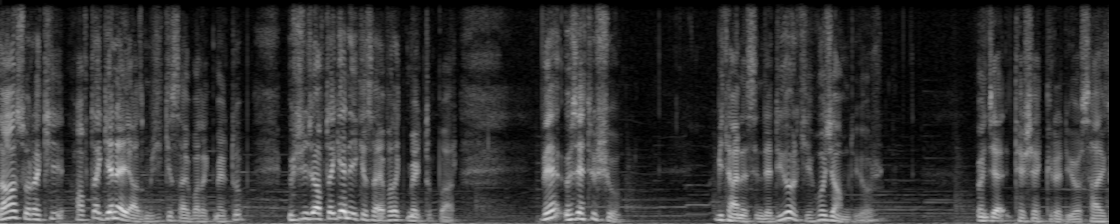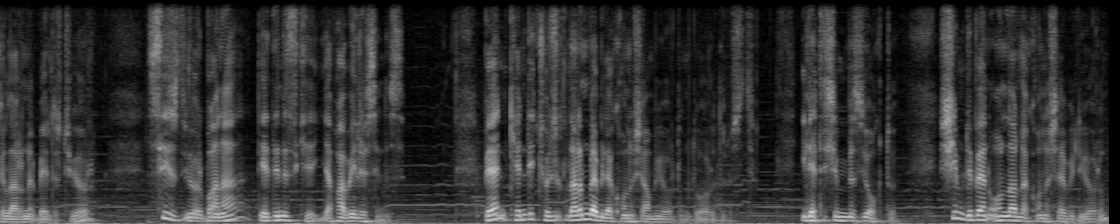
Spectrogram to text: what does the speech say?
Daha sonraki hafta gene yazmış iki sayfalık mektup. Üçüncü hafta gene iki sayfalık mektup var. Ve özeti şu. Bir tanesinde diyor ki hocam diyor. Önce teşekkür ediyor, saygılarını belirtiyor. Siz diyor bana dediniz ki yapabilirsiniz. Ben kendi çocuklarımla bile konuşamıyordum doğru dürüst. İletişimimiz yoktu. Şimdi ben onlarla konuşabiliyorum.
